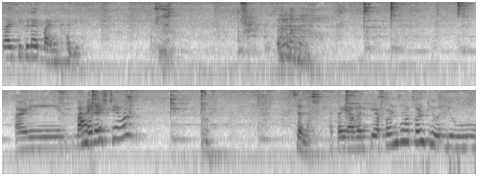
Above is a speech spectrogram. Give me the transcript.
काय तिकडे आहे पाणी खाली? आणि बाहेरच ठेवा? चला आता यावरती आपण झाकण ठेवून देऊ.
